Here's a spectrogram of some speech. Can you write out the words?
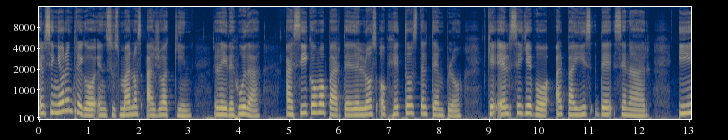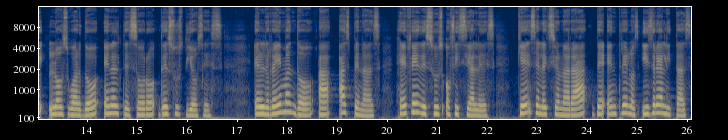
El Señor entregó en sus manos a Joaquín, rey de Judá, así como parte de los objetos del templo que él se llevó al país de Senar y los guardó en el tesoro de sus dioses. El rey mandó a Aspenas, jefe de sus oficiales, que seleccionará de entre los israelitas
